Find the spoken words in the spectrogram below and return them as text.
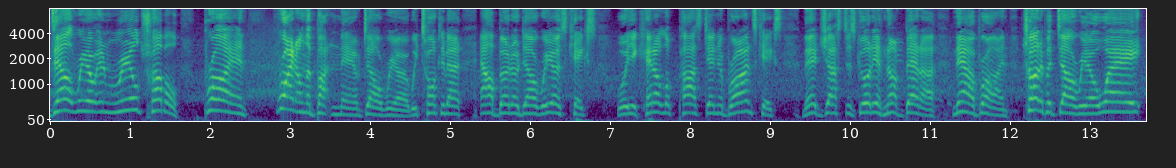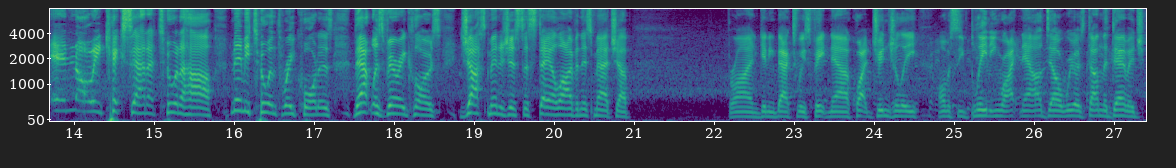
Del Rio in real trouble. Bryan, right on the button there of Del Rio. We talked about Alberto Del Rio's kicks. Well, you cannot look past Daniel Bryan's kicks. They're just as good, if not better. Now Bryan trying to put Del Rio away, and no, he kicks out at two and a half, maybe two and three quarters. That was very close. Just manages to stay alive in this matchup. Bryan getting back to his feet now, quite gingerly, obviously bleeding right now. Del Rio's done the damage,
